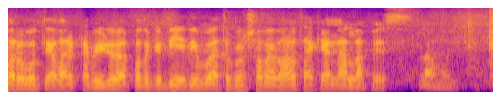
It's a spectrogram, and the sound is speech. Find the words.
পরবর্তী আবার একটা ভিডিও আপনাদেরকে দিয়ে দিব। এতক্ষণ সবাই ভালো থাকেন। আল্লাহ হাফেজ। আসসালামু আলাইকুম।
